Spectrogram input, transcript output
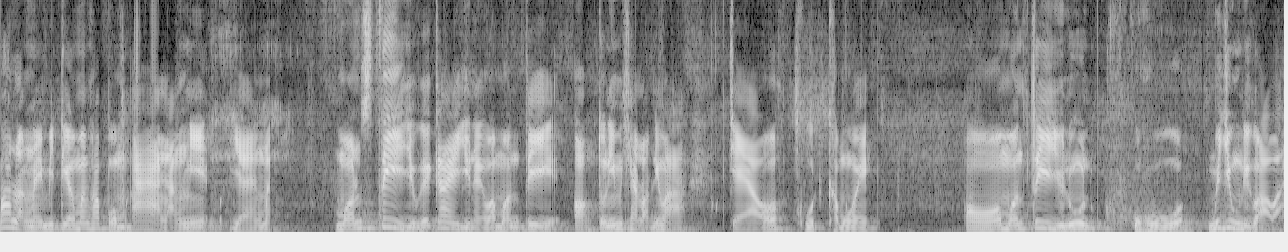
บ้านหลังไหนมีเตียงบ้างครับ ผมอ่าหลังนี้ แย่งมามอนสตี้อยู่ใกล้ๆอยู่ไหนวะมอนตี้อ๋อตัวนี้มีแครอทนี่หว่า แจ๋วขุดขโมยอ๋อมอนสตี้อยู่นู่นโอ้โหไม่ยุ่งดีกว่าวะ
